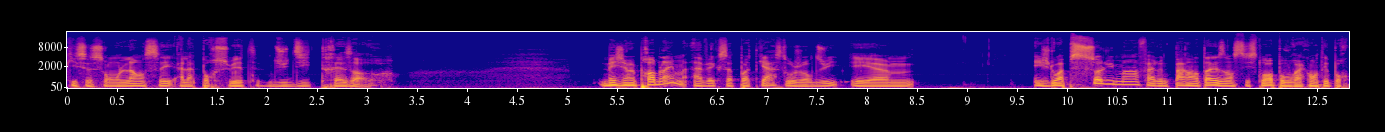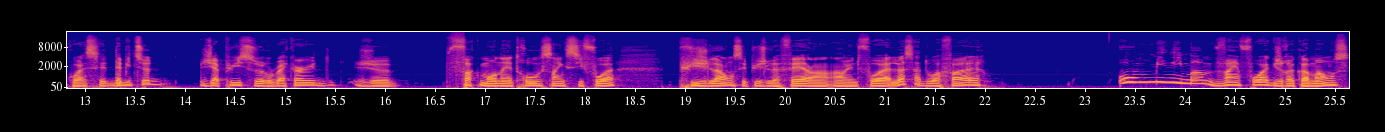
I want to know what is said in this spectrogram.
qui se sont lancés à la poursuite du dit trésor. Mais j'ai un problème avec ce podcast aujourd'hui et, euh, et je dois absolument faire une parenthèse dans cette histoire pour vous raconter pourquoi. C'est d'habitude, j'appuie sur record, je fuck mon intro 5-6 fois, puis je lance et puis je le fais en une fois. Là, ça doit faire au minimum 20 fois que je recommence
